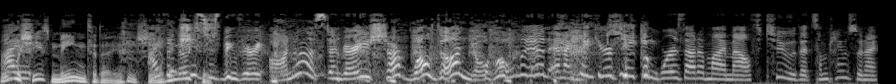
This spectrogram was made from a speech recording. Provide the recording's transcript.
I, she's mean today, isn't she? I think she's just being very honest and very sharp. Well done, Yo Ho And I think you're taking words out of my mouth too. That sometimes when I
